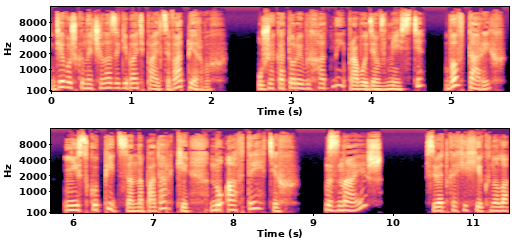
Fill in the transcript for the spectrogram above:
Девушка начала загибать пальцы. Во-первых, уже которые выходные проводим вместе. Во-вторых, не скупиться на подарки. Ну а в-третьих, знаешь, Светка хихикнула,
